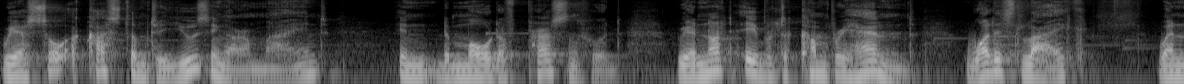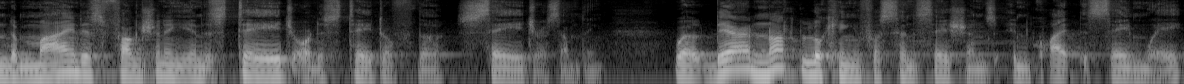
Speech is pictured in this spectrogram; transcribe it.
We are so accustomed to using our mind in the mode of personhood, we are not able to comprehend what it's like when the mind is functioning in the stage or the state of the sage or something. Well, they are not looking for sensations in quite the same way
